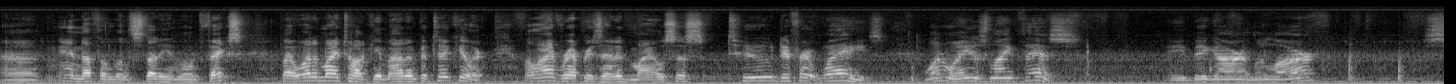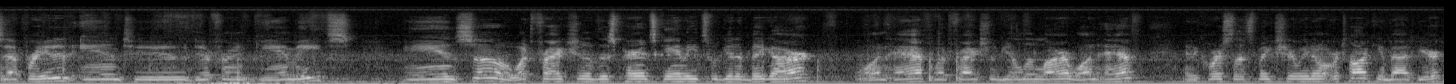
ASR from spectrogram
uh, and nothing a little studying won't fix. But what am I talking about in particular? Well, I've represented meiosis two different ways. One way is like this. A big R, little r, separated into different gametes. And so, what fraction of this parent's gametes will get a big R? One half. What fraction will get a little r? One half. And of course, let's make sure we know what we're talking about here.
